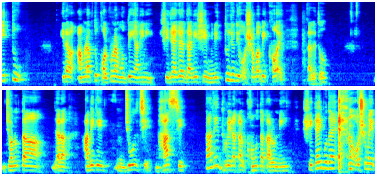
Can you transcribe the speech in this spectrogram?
মৃত্যু এরা আমরা তো কল্পনার মধ্যেই আনিনি। সে জায়গায় দাঁড়িয়ে সেই মৃত্যু যদি অস্বাভাবিক হয়, তাহলে তো জনতা যারা আবেগে জ্বলছে, ভাসছে, তাদের ধরে রাখার ক্ষমতা কারণ নেই। সেটাই বোধহয় অসমের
